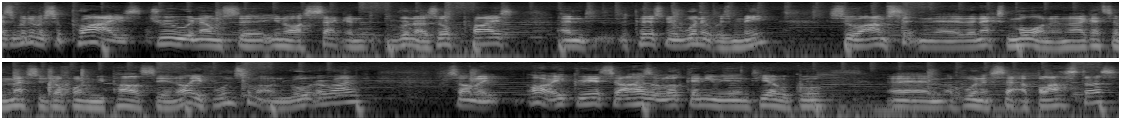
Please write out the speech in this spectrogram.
as a bit of a surprise, Drew announced a, you know, a second runners-up prize, and the person who won it was me. So I'm sitting there the next morning, and I get a message off one of my pals saying, "Oh, you've won something on Rotor Riot." So I'm like, "All right, great." So I has a look anyway, and here we go. Um, I've won a set of blasters.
